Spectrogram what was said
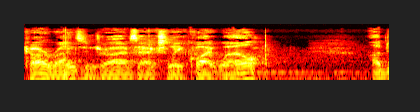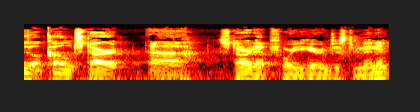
Car runs and drives actually quite well. I'll do a cold start uh, startup for you here in just a minute.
